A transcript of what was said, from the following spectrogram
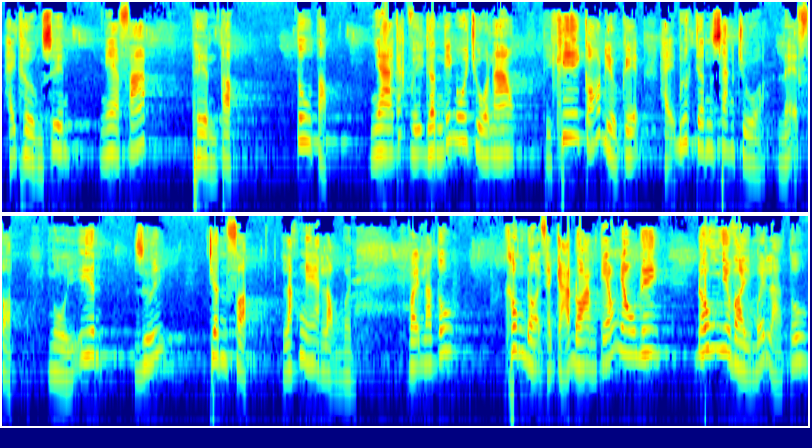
hãy thường xuyên nghe pháp, thiền tập, tu tập. Nhà các vị gần cái ngôi chùa nào thì khi có điều kiện, hãy bước chân sang chùa lễ phật, ngồi yên dưới chân phật, lắng nghe lòng mình. Vậy là tu không đợi phải cả đoàn kéo nhau đi, đông như vậy mới là tu.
